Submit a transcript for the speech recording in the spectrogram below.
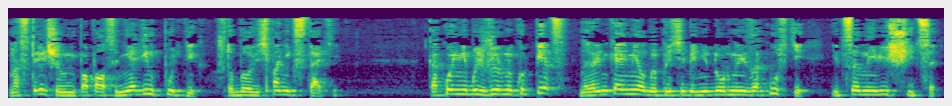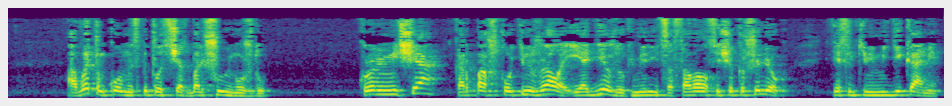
На встречу ему попался не один путник, что было весьма не кстати. Какой-нибудь жирный купец наверняка имел бы при себе недурные закуски и ценные вещицы, а в этом Конан испытывал сейчас большую нужду. Кроме меча, карпашского кинжала и одежды у камерийца оставался еще кошелек с несколькими медиками,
